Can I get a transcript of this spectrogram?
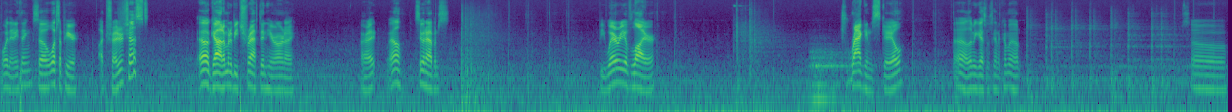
more than anything. So what's up here? A treasure chest? Oh god, I'm gonna be trapped in here, aren't I? Alright, well, see what happens. Be wary of liar. Dragon scale. Oh, let me guess what's gonna come out. So...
